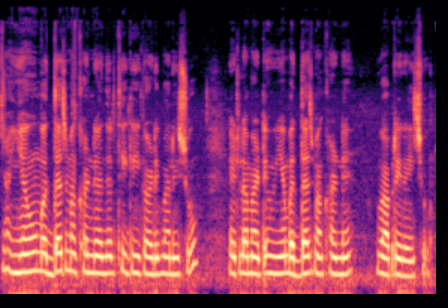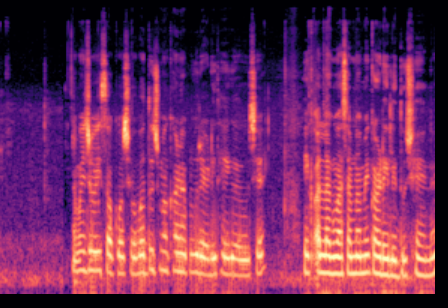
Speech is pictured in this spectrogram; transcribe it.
અહીંયા હું બધા જ માખણની અંદરથી ઘી કાઢી માનીશું એટલા માટે હું અહીંયા બધા જ માખણને વાપરી રહી છું. તમે જોઈ શકો છો, બધું જ માખણ આપણું રેડી થઈ ગયું છે. એક અલગ વાસણમાં મેં કાઢી લીધું છે એને.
